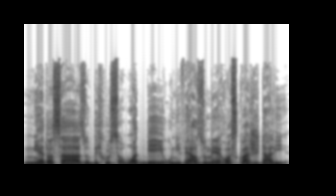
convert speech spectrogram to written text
nie dosaha, zo bychu so odbieji uniwersume rozkłaż dali.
